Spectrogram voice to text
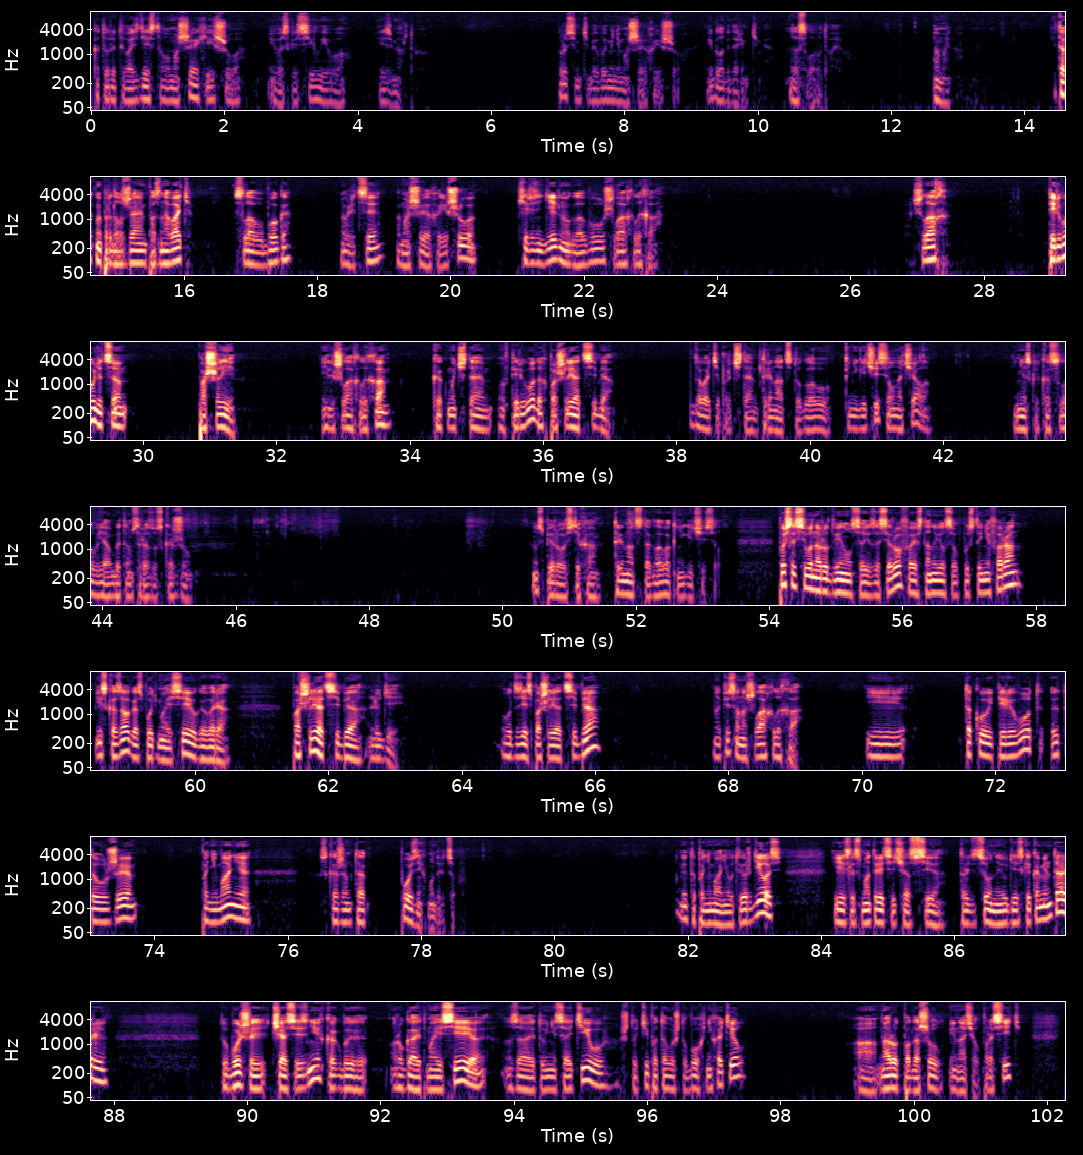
которой Ты воздействовал Машехе Ишуа и воскресил его из мертвых. Просим Тебя в имени Машеха Ишуа и благодарим Тебя за Слово Твое. Аминь. Итак, мы продолжаем познавать славу Бога в лице Машеха Ишуа через недельную главу Шлах Лыха – Шлах переводится «пошли» или «шлах лыха», как мы читаем в переводах, «пошли от себя». Давайте прочитаем 13 главу книги чисел, начало. Несколько слов я об этом сразу скажу. Ну, с первого стиха, 13 глава книги чисел. После всего народ двинулся из Асерофа и остановился в пустыне Фаран, и сказал Господь Моисею, говоря, пошли от себя людей. Вот здесь пошли от себя, написано шлах лыха. И такой перевод – это уже понимание, скажем так, поздних мудрецов. Это понимание утвердилось – если смотреть сейчас все традиционные иудейские комментарии, то большая часть из них как бы ругает Моисея за эту инициативу, что типа того, что Бог не хотел, а народ подошел и начал просить,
